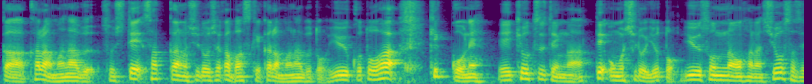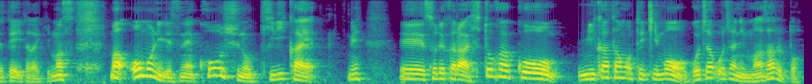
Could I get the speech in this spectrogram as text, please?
ッカーから学ぶ、そしてサッカーの指導者がバスケから学ぶということは、結構ね、え共通点があって面白いよという、そんなお話をさせていただきます。まあ、主にですね、攻守の切り替え、ね、えーそれから人がこう味方も敵もごちゃごちゃに混ざると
